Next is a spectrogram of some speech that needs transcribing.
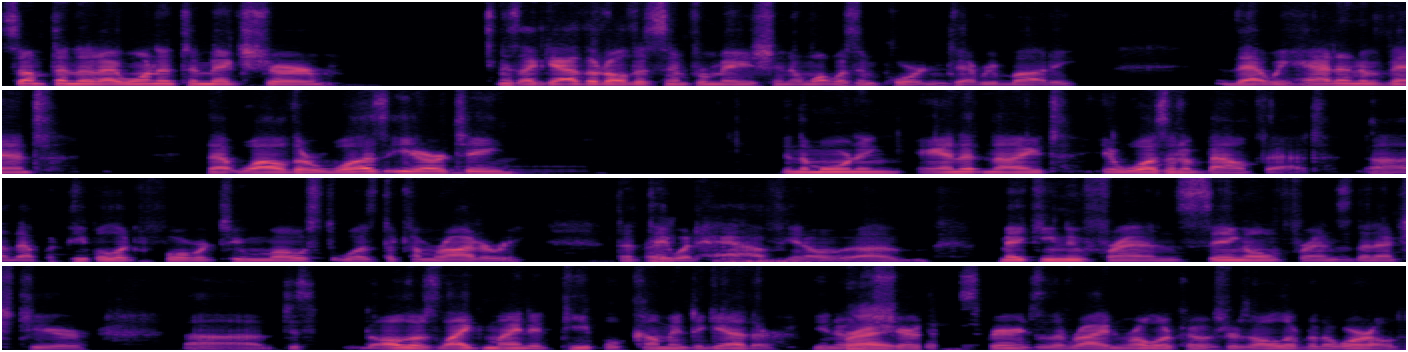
something that I wanted to make sure as I gathered all this information and what was important to everybody, that we had an event that while there was ERT in the morning and at night, it wasn't about that. Uh, that what people looked forward to most was the camaraderie that right. they would have, you know, uh, making new friends, seeing old friends the next year, uh, just all those like-minded people coming together, you know, right. to share the experience of the ride and roller coasters all over the world,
